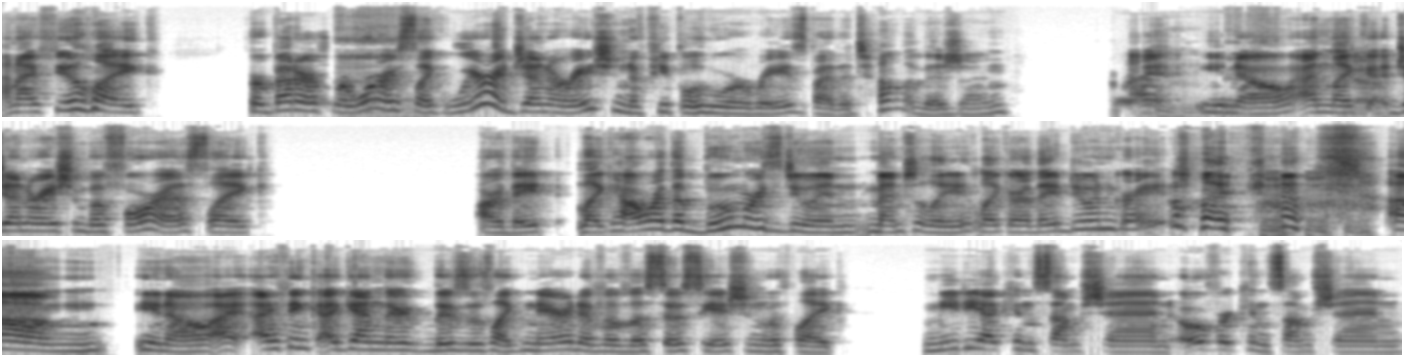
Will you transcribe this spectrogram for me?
And I feel like, for better or for worse, like we're a generation of people who were raised by the television. I, Mhm. you know, and like Yeah. a generation before us, like, are they like how are the boomers doing mentally? Like, are they doing great? like, um, you know, I, I think again there, there's this like narrative of association with like media consumption, overconsumption,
